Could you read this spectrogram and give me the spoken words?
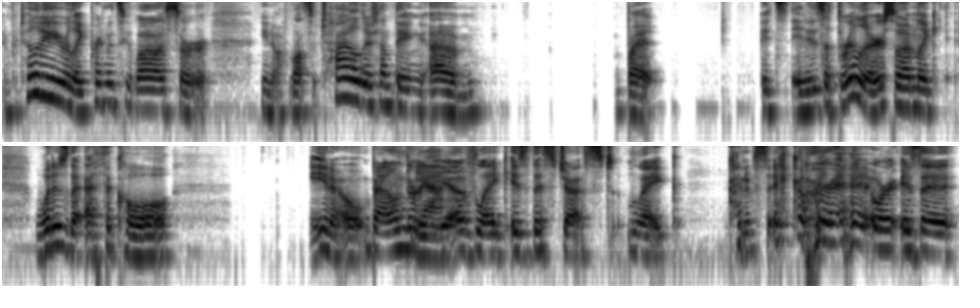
infertility or like pregnancy loss or you know lost a child or something. Um, but it's it is a thriller, so I'm like, what is the ethical? You know, boundary Yeah. of like, is this just like kind of sick or or is it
